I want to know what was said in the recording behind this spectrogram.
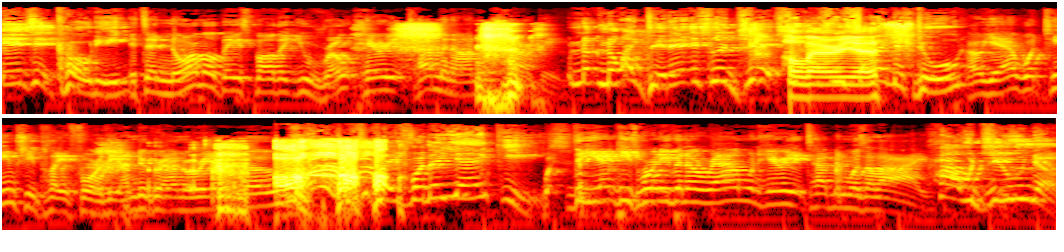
is it, Cody? It's a normal baseball that you wrote Harriet Tubman on in Sharpie. No, no, I didn't. It's legit. Hilarious. this, dude. Oh yeah, what team she played for? The Underground Railroad? Oh, She played for the Yankees. The Yankees weren't even around when Harriet Tubman was alive. How would you know?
